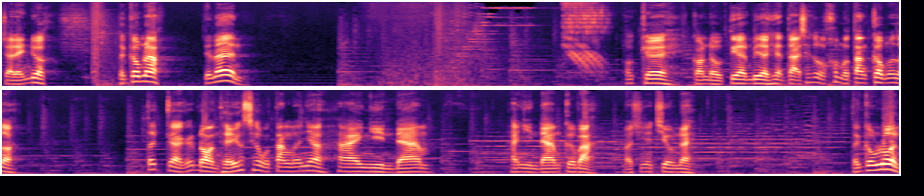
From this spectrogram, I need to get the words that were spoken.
chả đánh được. Tấn công nào, tiến lên. Ok, con đầu tiên bây giờ hiện tại sẽ không được tăng công nữa rồi. Tất cả các đòn thế sẽ không được tăng nữa nha. 2.000 dam 2.000 đam cơ bản. Đó chính là chiêu này. Tấn công luôn.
